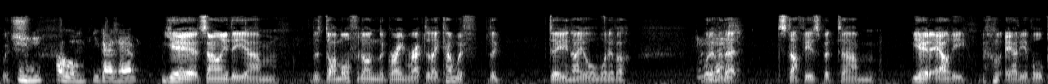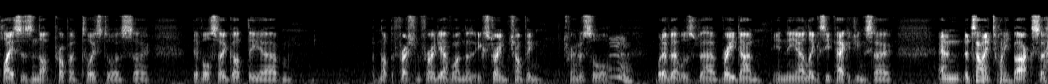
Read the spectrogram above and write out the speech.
which hmm Oh, you guys have? yeah, it's only the um, the Dimorphodon, the Green Raptor. They come with the DNA or whatever, whatever nice. that stuff is. But um, yeah, at Aldi, Aldi of all places, not proper toy stores. So they've also got the um, not the Fresh and Free, the other one, the Extreme Chomping Tyrannosaur, Hmm. whatever that was uh, redone in the uh, legacy packaging. So, and it's only twenty bucks.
